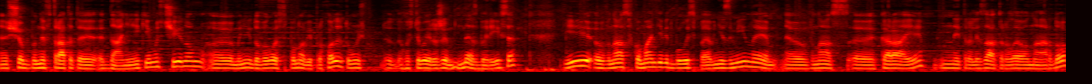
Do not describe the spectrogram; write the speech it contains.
Е, Щоб не втратити дані якимось чином, мені довелось по новій проходити, тому що гостьовий режим не зберігся. І в нас в команді відбулись певні зміни. Е, В нас е, карає нейтралізатор Леонардо,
